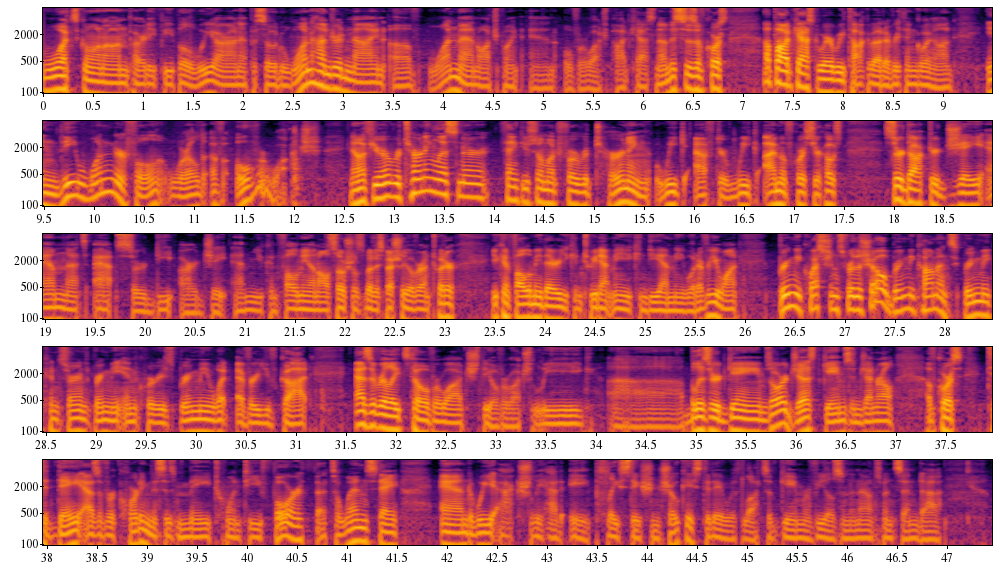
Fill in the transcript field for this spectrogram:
What's going on, party people? We are on episode 109 of One Man Watchpoint and Overwatch podcast. Now, this is, of course, a podcast where we talk about everything going on in the wonderful world of Overwatch. Now, if you're a returning listener, thank you so much for returning week after week. I'm, of course, your host, Sir Dr. JM. That's at Sir DRJM. You can follow me on all socials, but especially over on Twitter. You can follow me there. You can tweet at me. You can DM me, whatever you want. Bring me questions for the show. Bring me comments. Bring me concerns. Bring me inquiries. Bring me whatever you've got as it relates to Overwatch, the Overwatch League, uh, Blizzard games, or just games in general. Of course, today, as of recording, this is May 24th. That's a Wednesday. And we actually had a PlayStation showcase today with lots of game reveals and announcements and uh,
